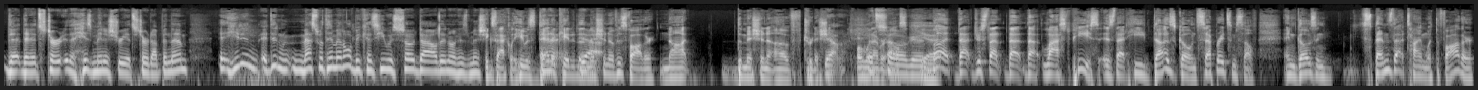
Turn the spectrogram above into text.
that that it stirred that his ministry it stirred up in them. It, he didn't. It didn't mess with him at all because he was so dialed in on his mission. Exactly. He was And, uh, dedicated to the yeah. mission of his father, not the mission of tradition Yeah. or whatever so else. Yeah. But that just that that that last piece is that he does go and separates himself and goes and spends that time with the father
